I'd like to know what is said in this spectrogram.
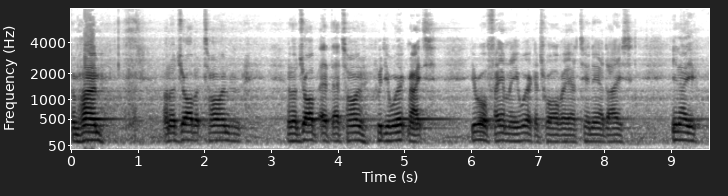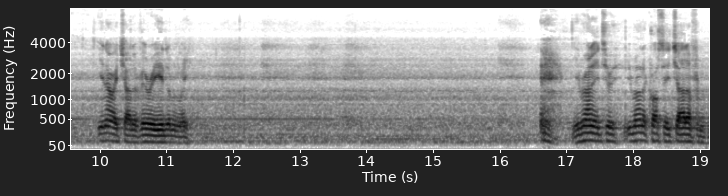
from home on a job at time and a job at that time with your workmates. You're all family, you work a 12 hour, 10 hour days. You know, you, you know each other very intimately. You run into, you run across each other from,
